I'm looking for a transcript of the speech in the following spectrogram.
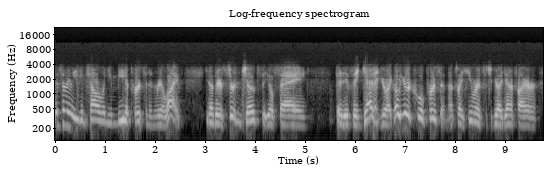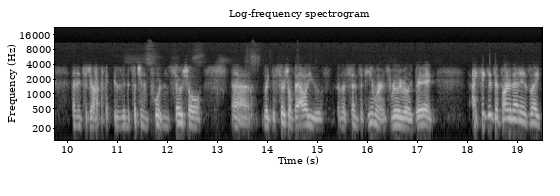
this is something that you can tell when you meet a person in real life. You know, there's certain jokes that you'll say that if they get it, you're like, oh, you're a cool person. That's why humor is such a good identifier, and it's such a is it's such an important social, uh, like the social value of, of a sense of humor is really really big. I think that the part of that is like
